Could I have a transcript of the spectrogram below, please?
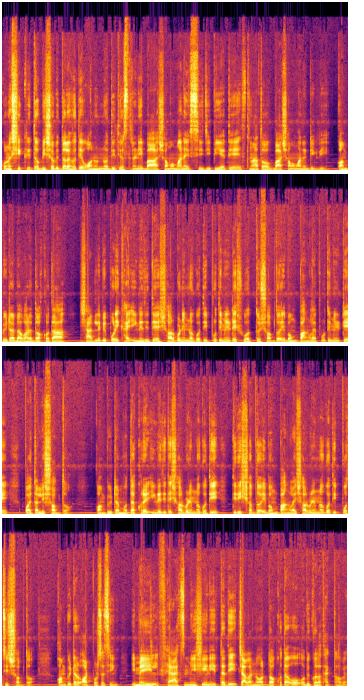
কোনো স্বীকৃত বিশ্ববিদ্যালয় হতে অনন্য দ্বিতীয় শ্রেণি বা সমমানের সিজিপিএতে স্নাতক বা সমমানের ডিগ্রি। কম্পিউটার ব্যবহারের দক্ষতা, ষাটলিপি পরীক্ষায় ইংরেজিতে সর্বনিম্ন গতি প্রতি মিনিটে সুয়াত্তর শব্দ এবং বাংলায় প্রতি মিনিটে পঁয়তাল্লিশ শব্দ। কম্পিউটার মুদ্রাক্ষরের ইংরেজিতে সর্বনিম্ন গতি তিরিশ শব্দ এবং বাংলায় সর্বনিম্ন গতি পঁচিশ শব্দ। Computer word processing, email, fax, machine ইত্যাদি চালানোর দক্ষতা ও অভিজ্ঞতা থাকতে হবে।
